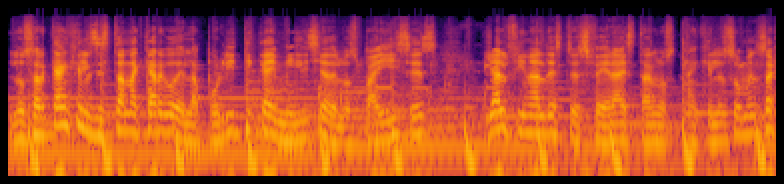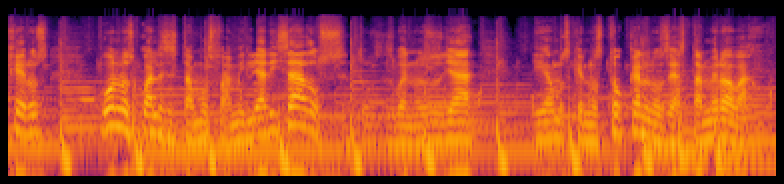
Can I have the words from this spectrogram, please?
Los arcángeles están a cargo de la política y milicia de los países y al final de esta esfera están los ángeles o mensajeros con los cuales estamos familiarizados. Entonces, bueno, esos ya digamos que nos tocan los de hasta mero abajo.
